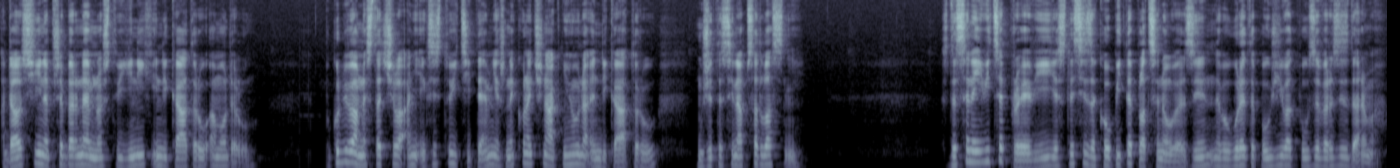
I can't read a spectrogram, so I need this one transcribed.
a další nepřeberné množství jiných indikátorů a modelů. Pokud by vám nestačila ani existující téměř nekonečná knihovna indikátorů, můžete si napsat vlastní. Zde se nejvíce projeví, jestli si zakoupíte placenou verzi nebo budete používat pouze verzi zdarma.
